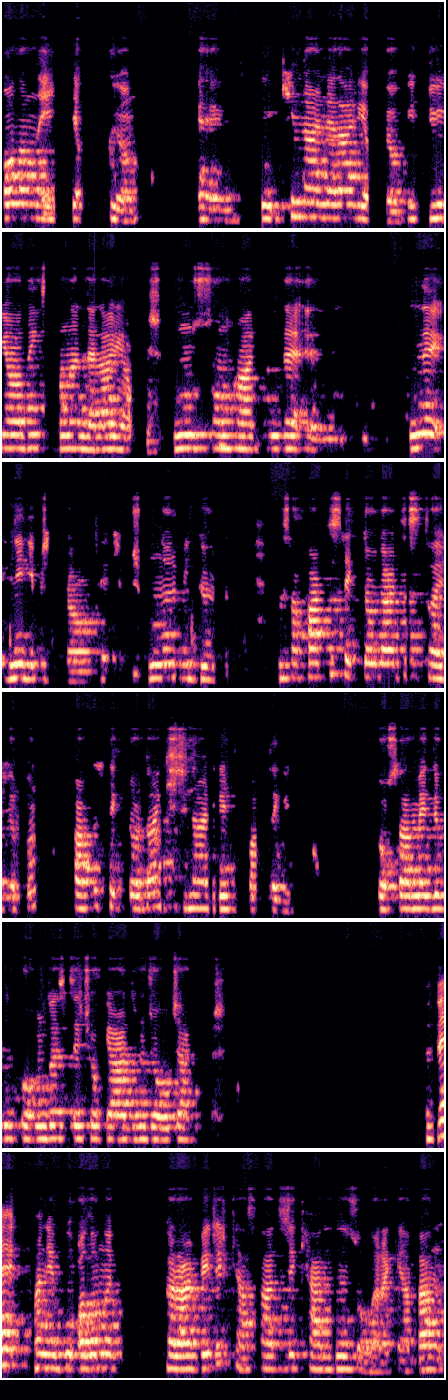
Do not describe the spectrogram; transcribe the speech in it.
O alanla ilgili okuyun. Ee, kimler neler yapıyor? Bir dünyada insanlar neler yapmış? Bunun son halinde e, ne ne gibi şeyler ortaya çıkmış? Bunları bir görün. Mesela farklı sektörlerde staj yapın. Farklı sektörden kişilerle irtibata geçin. Sosyal medya bu konuda size çok yardımcı olacaktır. Ve hani bu alana karar verirken sadece kendiniz olarak yani ben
